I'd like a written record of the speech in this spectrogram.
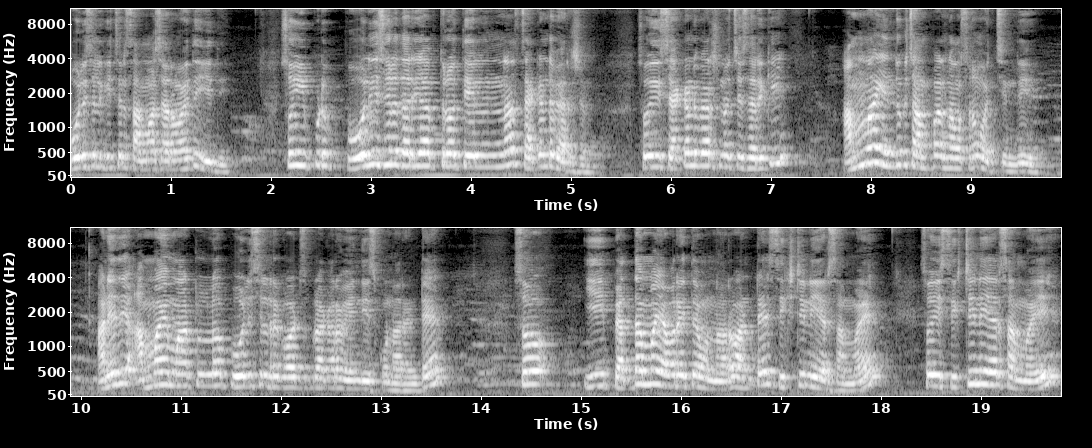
పోలీసులకు ఇచ్చిన సమాచారం అయితే ఇది. సో ఇప్పుడు పోలీసుల దర్యాప్తులో తేలిన సెకండ్ వెర్షన్. సో ఈ సెకండ్ వెర్షన్ వచ్చేసరికి అమ్మాయి ఎందుకు చంపాల్సిన అవసరం వచ్చింది? అనేది అమ్మాయి మాటల్లో పోలీసుల రికార్డ్స్ ప్రకారం ఏం తీసుకున్నారంటే సో ఈ పెద్ద అమ్మాయి ఎవరైతే ఉన్నారో అంటే సిక్స్టీన్ ఇయర్స్ అమ్మాయి. సో ఈ సిక్స్టీన్ ఇయర్స్ అమ్మాయి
